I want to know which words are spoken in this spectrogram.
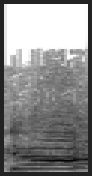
Oh my god!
